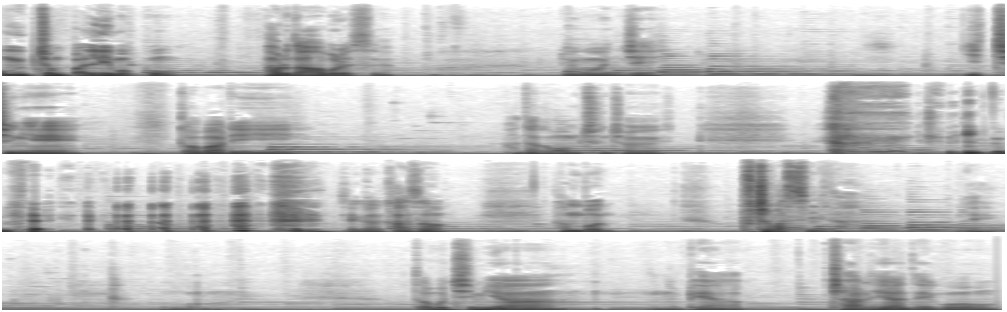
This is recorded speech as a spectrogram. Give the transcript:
엄청 빨리 먹고 바로 나와버렸어요. 그리고 이제 2층에 떠발이 하다가 멈춘 저 있는데 제가 가서 한번 붙여봤습니다. 더블침이야 배합 잘 해야 되고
